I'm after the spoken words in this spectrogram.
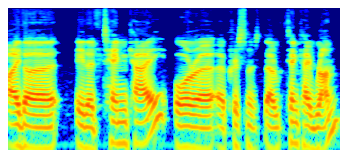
either either 10k or a, a Christmas a 10k run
